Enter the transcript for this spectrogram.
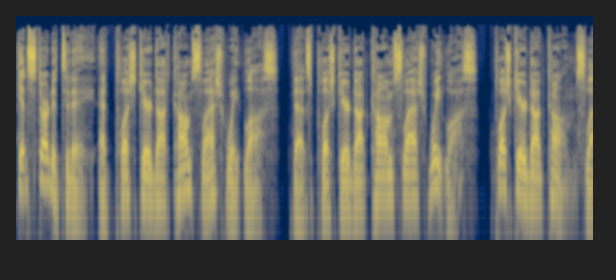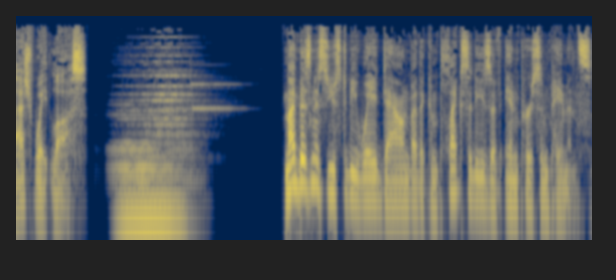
Get started today at plushcare.com slash weight loss. That's plushcare.com slash weight loss. plushcare.com slash weight loss. My business used to be weighed down by the complexities of in-person payments.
